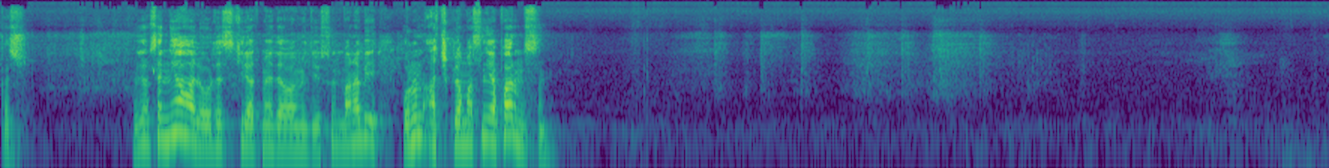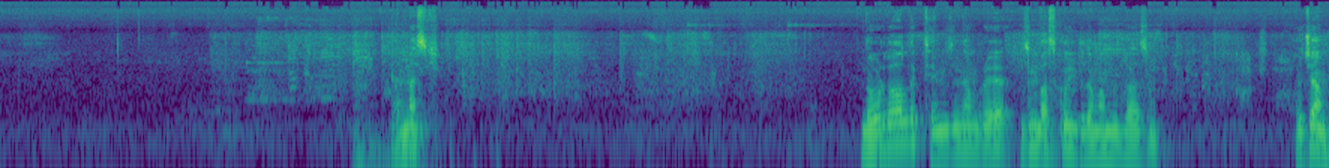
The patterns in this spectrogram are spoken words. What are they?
Kaç. Hocam sen niye hala orada skill atmaya devam ediyorsun? Bana bir onun açıklamasını yapar mısın? Gelmez ki. Doğru aldık. Temizinden buraya bizim baskı uygulamamız lazım. Hocam.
